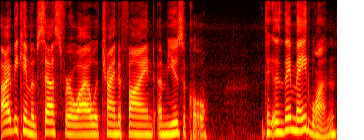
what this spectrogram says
I became obsessed for a while with trying to find a musical. They made one.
